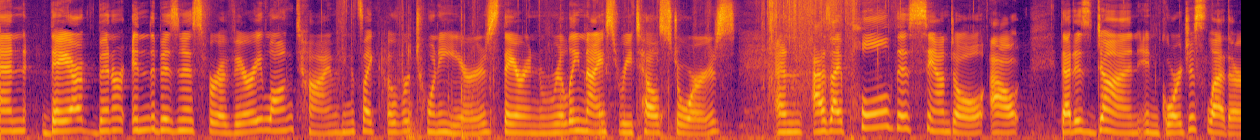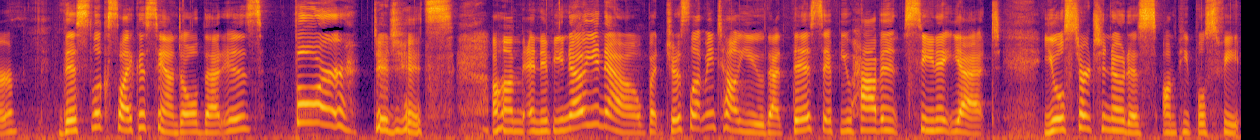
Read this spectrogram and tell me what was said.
And they have been in the business for a very long time. I think it's like over 20 years. They are in really nice retail stores. And as I pull this sandal out that is done in gorgeous leather, this looks like a sandal that is digits. Um, and if you know, you know, but just let me tell you that this, if you haven't seen it yet, you'll start to notice on people's feet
